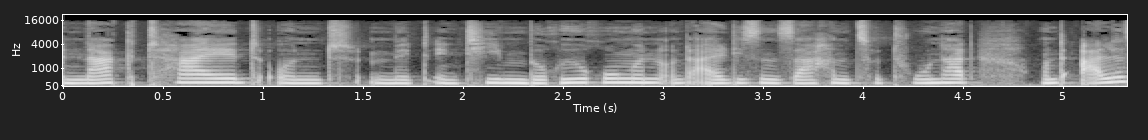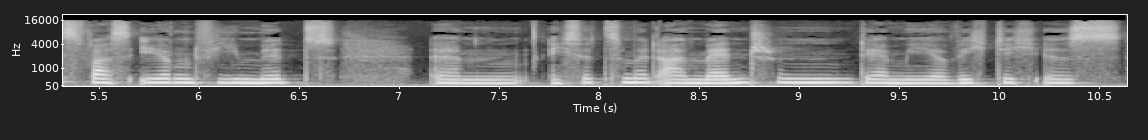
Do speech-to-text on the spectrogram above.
Nacktheit und mit intimen Berührungen und all diesen Sachen zu tun hat. Und alles, was irgendwie mit, ähm, ich sitze mit einem Menschen, der mir wichtig ist,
